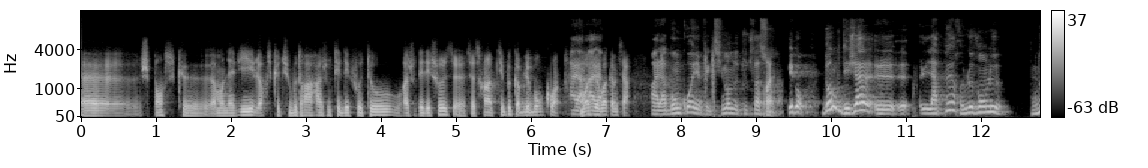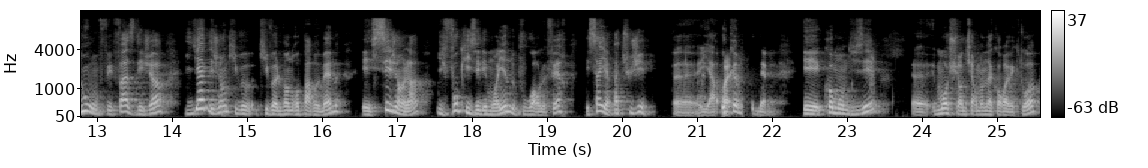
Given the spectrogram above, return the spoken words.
Je pense que, à mon avis, lorsque tu voudras rajouter des photos ou rajouter des choses, ce sera un petit peu comme le bon coin. Moi, je le vois comme ça à la bon coin, effectivement, de toute façon. Mais bon, donc déjà, euh, euh, la peur, levons-le. Nous, on fait face déjà. Il y a des gens qui veulent, qui veulent vendre par eux-mêmes. Et ces gens-là, il faut qu'ils aient les moyens de pouvoir le faire. Et ça, il n'y a pas de sujet. Euh, il n'y a aucun problème. Et comme on disait, moi, je suis entièrement d'accord avec toi.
